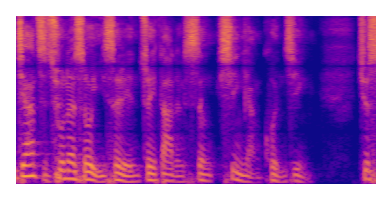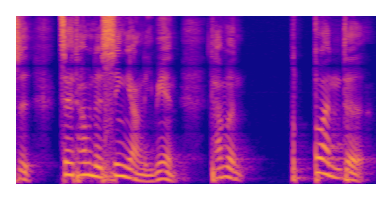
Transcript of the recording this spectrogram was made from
迦指出，那时候以色列人最大的信信仰困境，就是在他们的信仰里面，他们不断的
